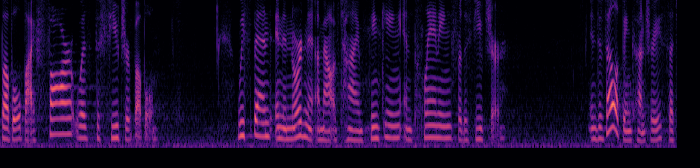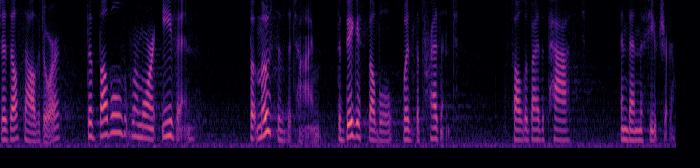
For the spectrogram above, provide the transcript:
bubble by far was the future bubble. We spend an inordinate amount of time thinking and planning for the future. In developing countries, such as El Salvador, the bubbles were more even, but most of the time, the biggest bubble was the present, followed by the past, and then the future.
